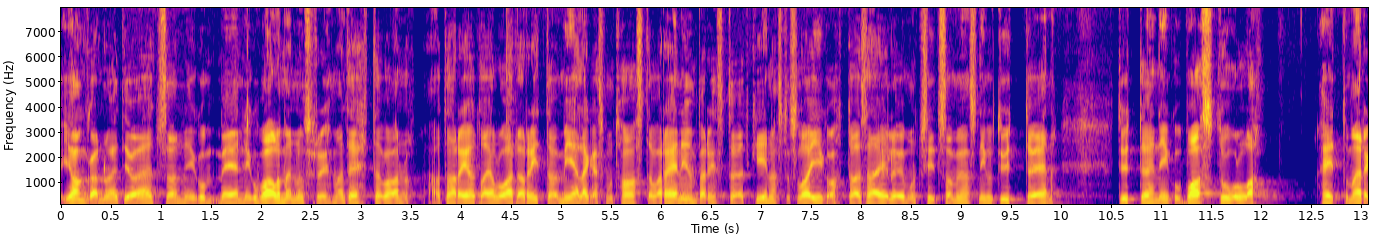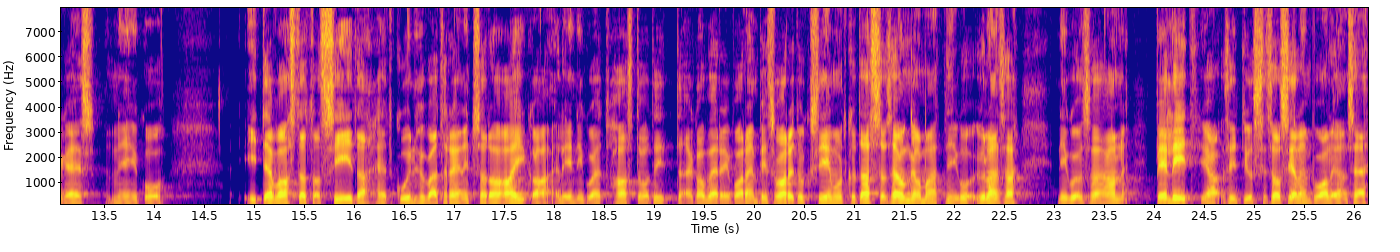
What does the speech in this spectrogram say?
jankannut, että, joo, että se on niinku meidän niinku valmennusryhmän tehtävä on tarjota ja luoda riittävän mielekäs, mutta haastava reeniympäristö, että kiinnostus lajikohtaa säilyy, mutta sitten se on myös niinku tyttöjen, tyttöjen niinku vastuulla heittomerkeissä niinku itse vastata siitä, että kuin hyvät treenit saadaan aikaa, eli niin kuin, että haastavat itse ja kaveri parempiin suorituksiin, mutta kun tässä on se ongelma, että niin kuin yleensä niin kuin sehän on pelit ja sitten just se sosiaalinen puoli on se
